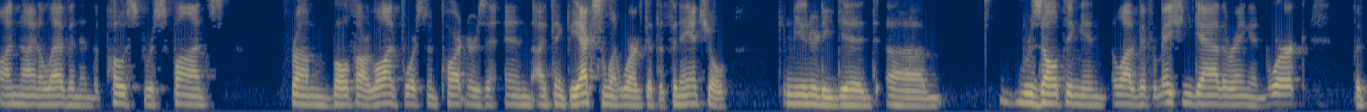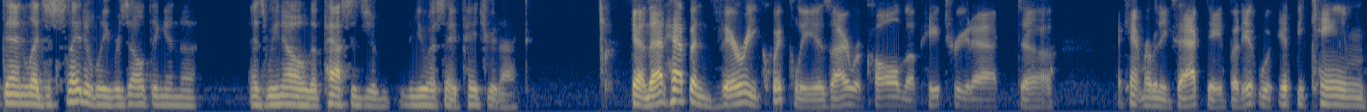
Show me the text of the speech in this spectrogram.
on 9 11 and the post response from both our law enforcement partners and I think the excellent work that the financial community did um, resulting in a lot of information gathering and work, but then legislatively resulting in the, as we know, the passage of the USA Patriot Act. Yeah, and that happened very quickly. As I recall, the Patriot Act, uh, I can't remember the exact date, but it it became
